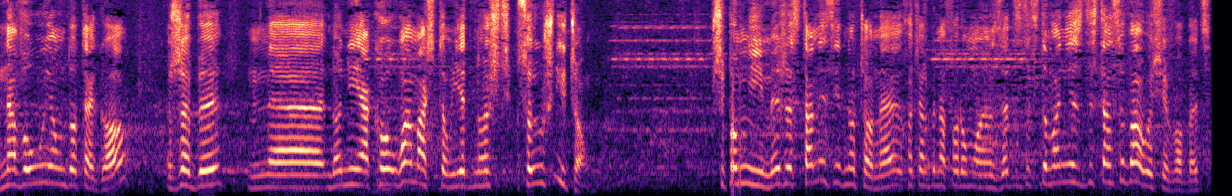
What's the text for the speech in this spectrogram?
nawołują do tego, żeby mm, no niejako łamać tą jedność sojuszniczą. Przypomnijmy, że Stany Zjednoczone, chociażby na forum ONZ, zdecydowanie zdystansowały się wobec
